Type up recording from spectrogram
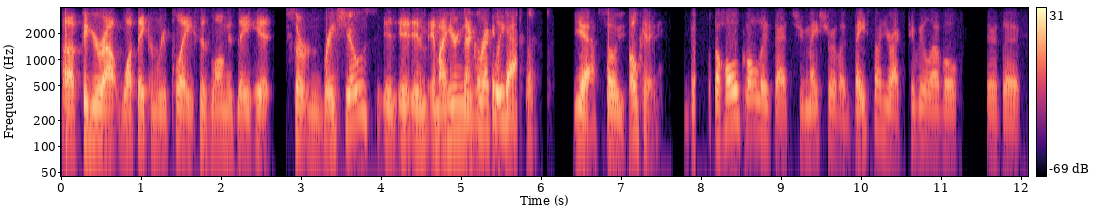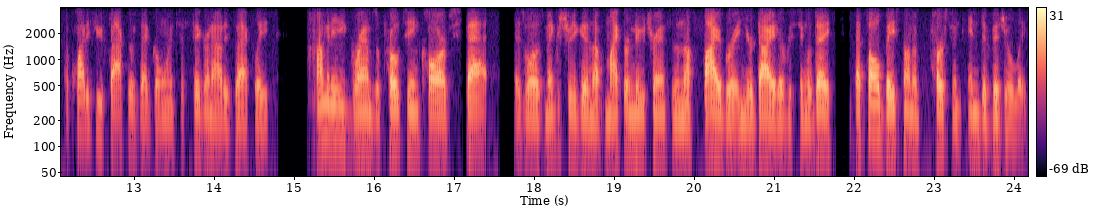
uh, figure out what they can replace as long as they hit certain ratios. Am I hearing that correctly? Exactly. Yeah. So okay. The, the whole goal is that you make sure, like, based on your activity level, there's a, a quite a few factors that go into figuring out exactly how many grams of protein, carbs, fat, as well as making sure you get enough micronutrients and enough fiber in your diet every single day. That's all based on a person individually.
